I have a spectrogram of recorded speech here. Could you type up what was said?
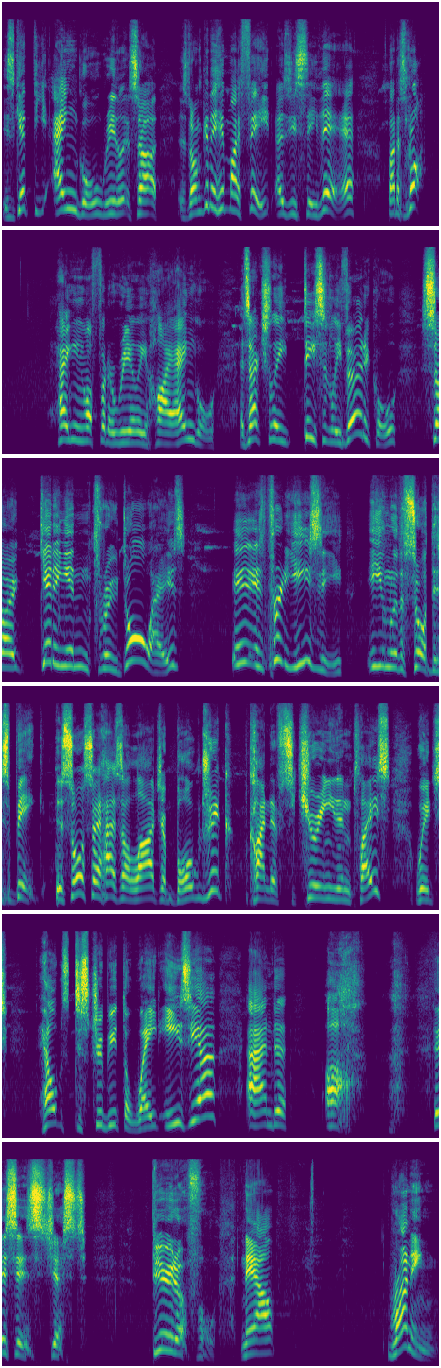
is get the angle really, so it's not gonna hit my feet, as you see there, but it's not hanging off at a really high angle. It's actually decently vertical, so getting in through doorways is pretty easy, even with a sword this big. This also has a larger baldric, kind of securing it in place, which helps distribute the weight easier. And, uh, oh, this is just beautiful. Now, running.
